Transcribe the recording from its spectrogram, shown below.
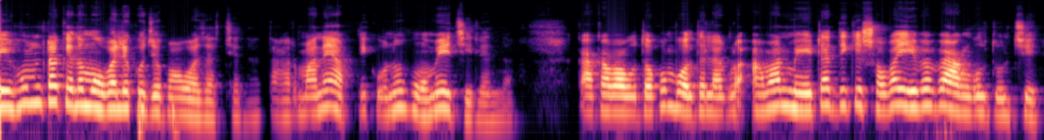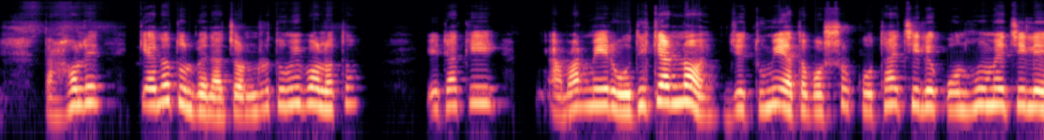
এই হোমটা কেন মোবাইলে খুঁজে পাওয়া যাচ্ছে না? তার মানে আপনি কোনো হোমে ছিলেন না। কাকাবাবু তখন বলতে লাগল, আমার মেয়েটার দিকে সবাই এভাবে আঙ্গুল তুলছে, তাহলে কেন তুলবে না? চন্দ্র, তুমি বলো তো, এটা কি আমার মেয়ের অধিকার নয় যে তুমি এত বছর কোথায় ছিলে, কোন হোমে ছিলে,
